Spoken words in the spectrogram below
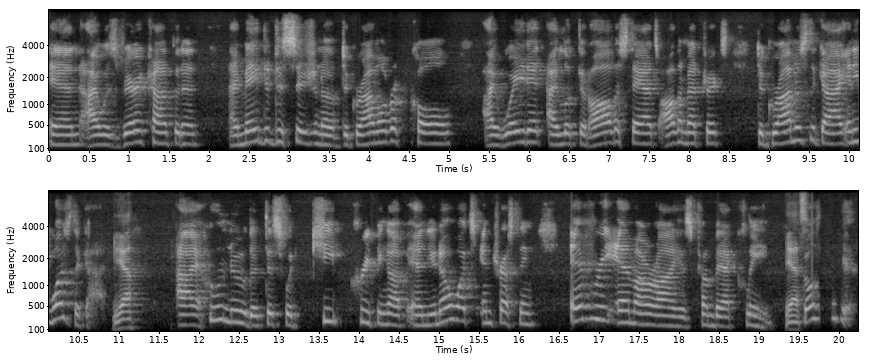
and I was very confident. I made the decision of Degrom over Cole. I waited. I looked at all the stats, all the metrics. Degrom is the guy, and he was the guy. Yeah. I, who knew that this would keep creeping up? And you know what's interesting? Every MRI has come back clean. Yes. Go figure.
